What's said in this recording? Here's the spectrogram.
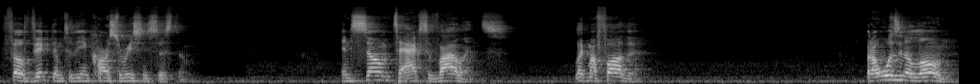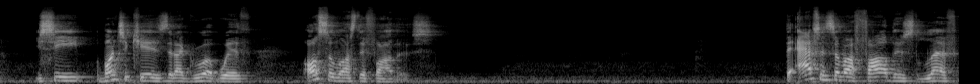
fell victim to the incarceration system, and some to acts of violence, like my father. But I wasn't alone. You see, a bunch of kids that I grew up with also lost their fathers. The absence of our fathers left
